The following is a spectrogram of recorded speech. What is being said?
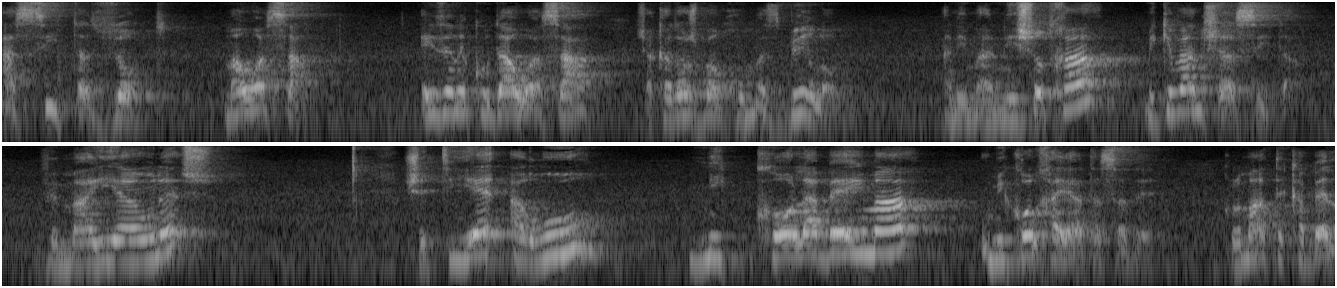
עשית זאת. מה הוא עשה? איזה נקודה הוא עשה שהקדוש ברוך הוא מסביר לו אני מעניש אותך מכיוון שעשית. ומה יהיה העונש? שתהיה ארור מכל הבהמה ומכל חיית השדה. כלומר, תקבל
